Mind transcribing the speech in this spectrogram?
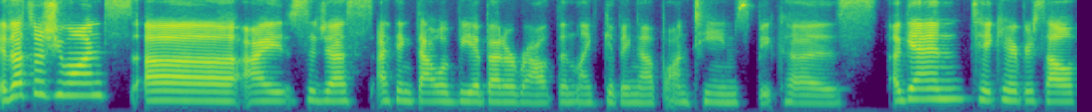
If that's what she wants, uh, I suggest I think that would be a better route than like giving up on teams because again, take care of yourself,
